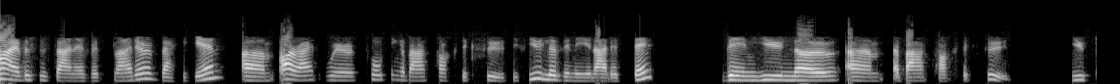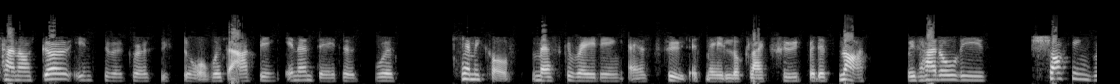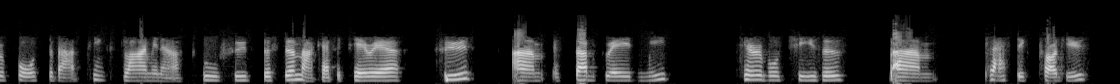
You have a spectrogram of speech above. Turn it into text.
Hi, this is Diana Everett Snyder back again. Um, all right, we're talking about toxic foods. If you live in the United States, then you know um, about toxic foods. You cannot go into a grocery store without being inundated with chemicals masquerading as food. It may look like food, but it's not. We've had all these shocking reports about pink slime in our school food system, our cafeteria food, um, subgrade meat, terrible cheeses, um, plastic produce,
